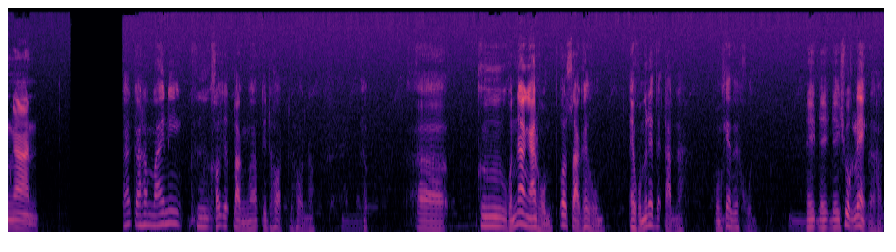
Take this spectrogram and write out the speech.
ำงานการการทำไม้นี่คือเขาจะตั้งมาเป็นทอดทอดเนาะคือหัวหน้างานผมก็สั่งให้ผม แต่ผมไม่ได้ไปตัดนะ ผมแค่ไปขนในในในช่วงแรกนะครับ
